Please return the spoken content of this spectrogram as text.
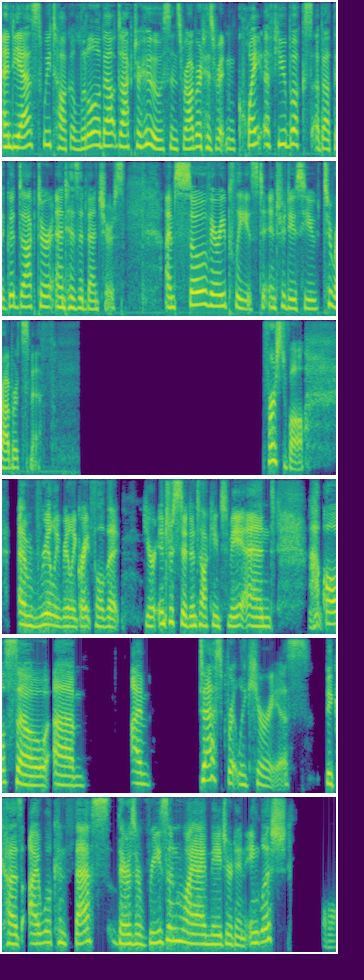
And yes, we talk a little about Doctor Who since Robert has written quite a few books about the good doctor and his adventures. I'm so very pleased to introduce you to Robert Smith first of all, I'm really, really grateful that you're interested in talking to me. And mm-hmm. also, um, I'm desperately curious because I will confess there's a reason why I majored in English. Uh-huh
